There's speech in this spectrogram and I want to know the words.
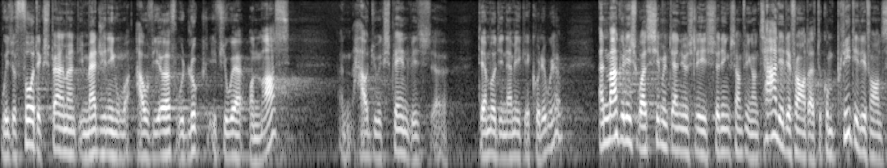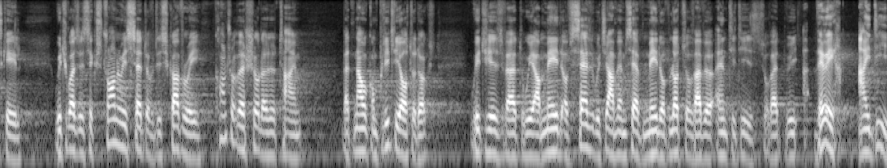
with a thought experiment imagining how the Earth would look if you were on Mars, and how do you explain this uh, thermodynamic equilibrium. And Margulis was simultaneously studying something entirely different at a completely different scale, which was this extraordinary set of discovery, controversial at the time, but now completely orthodox, which is that we are made of cells which are themselves made of lots of other entities, so that the very idea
